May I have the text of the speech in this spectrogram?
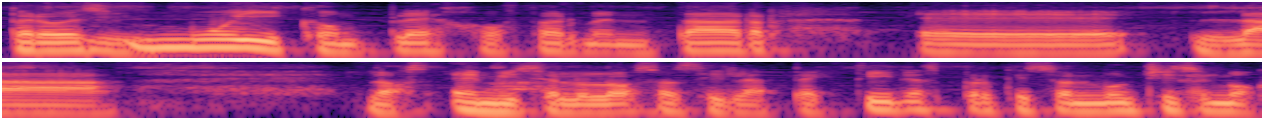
pero es muy complejo fermentar eh, la, los hemicelulosas y las pectinas porque son muchísimos,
